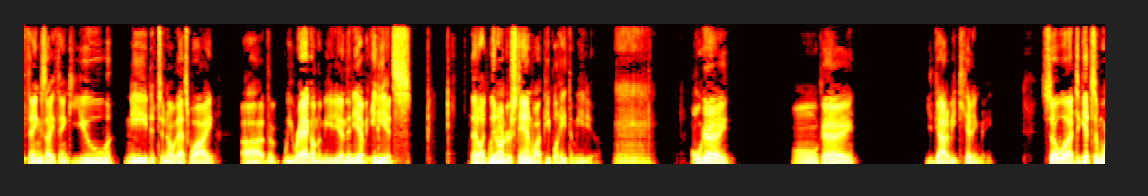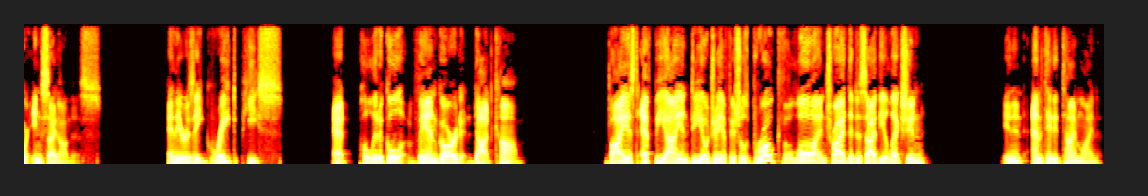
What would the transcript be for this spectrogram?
things I think you need to know. That's why uh, the, we rag on the media, and then you have idiots that are like, we don't understand why people hate the media. okay. Okay. You got to be kidding me. So, uh, to get some more insight on this, and there is a great piece at politicalvanguard.com. Biased FBI and DOJ officials broke the law and tried to decide the election in an annotated timeline.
